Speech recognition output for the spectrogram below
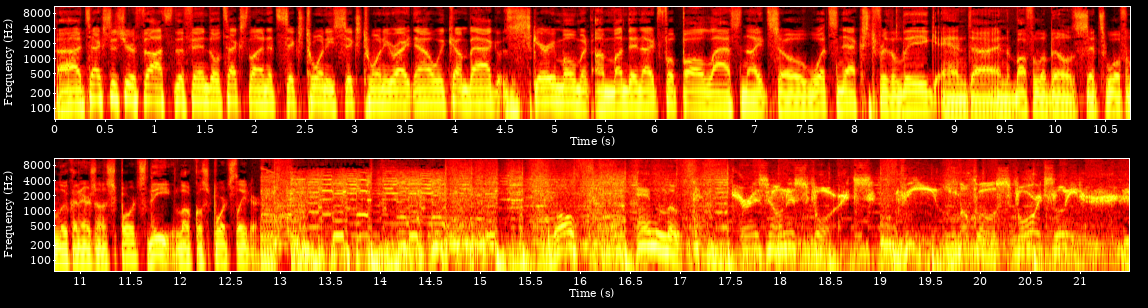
Uh, text us your thoughts to the FanDuel text line at 620, 620 right now. We come back. It was a scary moment on Monday Night Football last night. So what's next for the league and, uh, and the Buffalo Bills? It's Wolf and Luke on Arizona Sports, the local sports leader. Wolf and Luke, Arizona Sports, the local sports leader.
